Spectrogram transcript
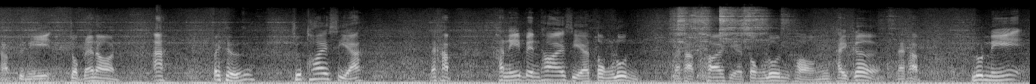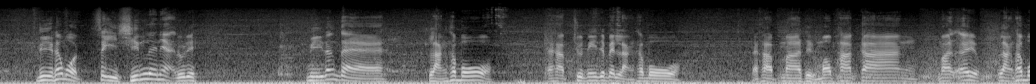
ครับตัวนี้จบแน่นอน อะ ไปถึงชุดถ้อยเสียนะครับคันนี้เป็นถ้อยเสียตรงรุ่นนะครับถ้อยเสียตรงรุ่นของไทเกอร์นะครับรุ่นนี้มีทั้งหมด 4 ชิ้นเลยเนี่ยดูดิ มีตั้งแต่หลังทะโบนะครับชุดนี้จะเป็นหลังทะโบนะครับมาถึงมาพากลาง มาเอ้ยหลังทะโบ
